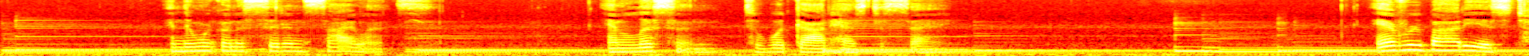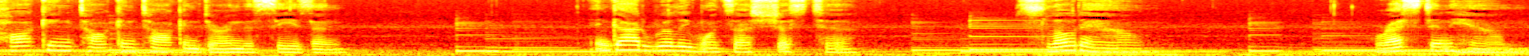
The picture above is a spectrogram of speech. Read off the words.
and then we're going to sit in silence and listen to what God has to say. Everybody is talking, talking, talking during this season. And God really wants us just to slow down, rest in Him,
